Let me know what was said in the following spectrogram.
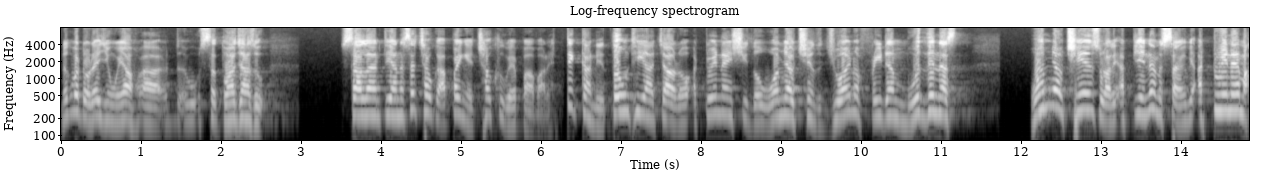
နှုတ်ကပတ်တော်ရဲ့ယင်ဝင်ရဆက်သွားကြစို့ဆာလံ126ကအပိုက်ငယ်6ခုပဲပါပါတယ်တစ်ကနေ3ထိရကြတော့အတွင်း၌ရှိသောဝမ်းမြောက်ခြင်း the joy of freedom within us ဝမ်းမြောက်ခြင်းဆိုတာလေအပြင်နဲ့မဆိုင်ဘူးပြအတွင်းထဲမှာ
